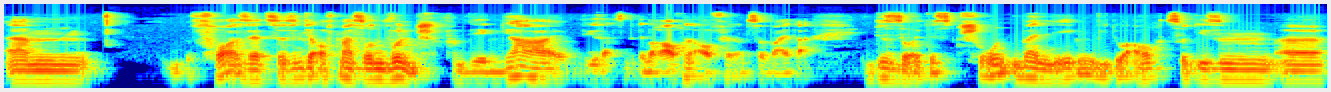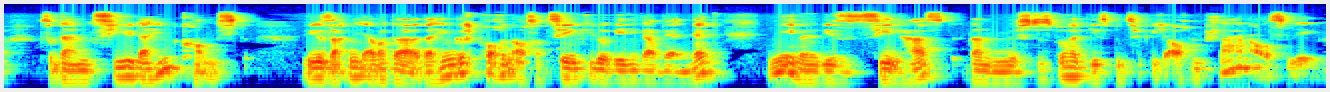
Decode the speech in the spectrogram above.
ähm, Vorsätze sind ja oftmals so ein Wunsch, von wegen, ja, wie gesagt, mit dem Rauchen aufhören und so weiter. Du solltest schon überlegen, wie du auch zu diesem, äh, zu deinem Ziel dahin kommst. Wie gesagt, nicht einfach da, dahin gesprochen, auch so 10 Kilo weniger wäre nett. Nee, wenn du dieses Ziel hast, dann müsstest du halt diesbezüglich auch einen Plan auslegen,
